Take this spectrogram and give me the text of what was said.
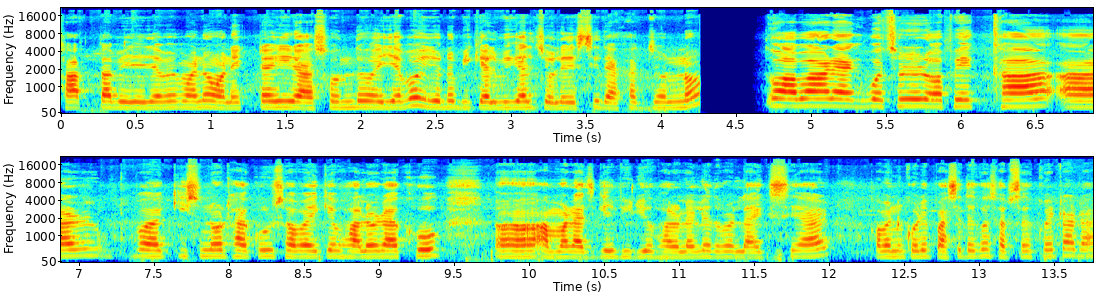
সাতটা বেজে যাবে মানে অনেকটাই সন্ধে হয়ে যাবে, ওই জন্য বিকাল বিকাল চলে এসেছি দেখার জন্য। তো আবার এক বছরের অপেক্ষা, আর কৃষ্ণ ঠাকুর সবাইকে ভালো রাখুক। আমার আজকের ভিডিও ভালো লাগলে তোমার লাইক শেয়ার কমেন্ট করে পাশে দেখো সাবস্ক্রাইব করে, টাটা।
